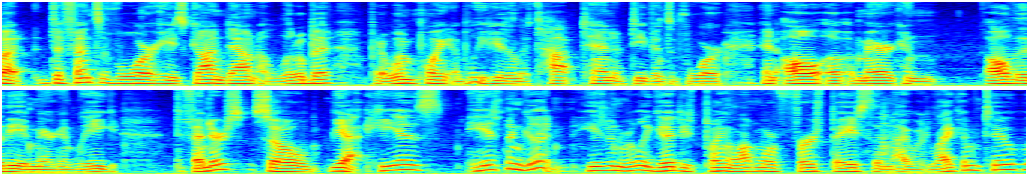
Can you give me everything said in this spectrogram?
But defensive war, he's gone down a little bit. But at one point, I believe he was in the top 10 of defensive war in all of American, all of the American League defenders. So yeah, he is he has been good. He's been really good. He's playing a lot more first base than I would like him to.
